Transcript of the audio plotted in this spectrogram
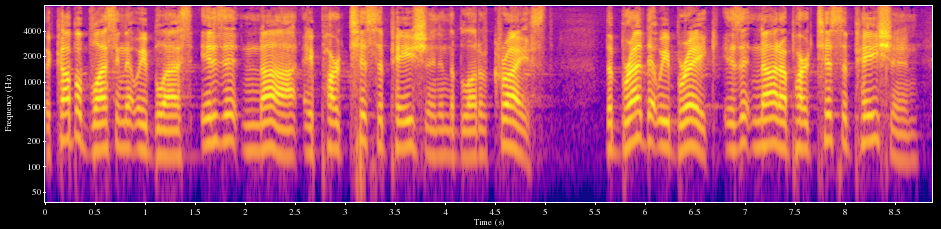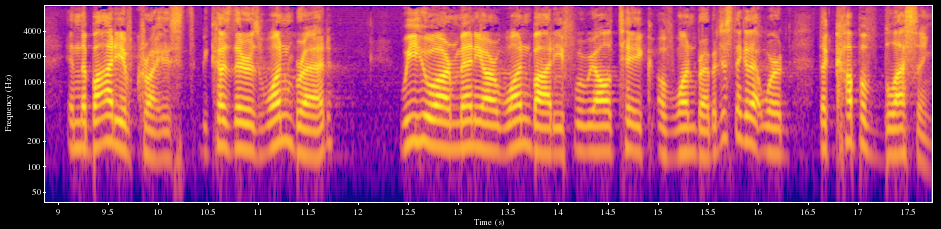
the cup of blessing that we bless, is it not a participation in the blood of Christ? The bread that we break, is it not a participation in the body of Christ? Because there is one bread. We who are many are one body, for we all take of one bread. But just think of that word, the cup of blessing.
